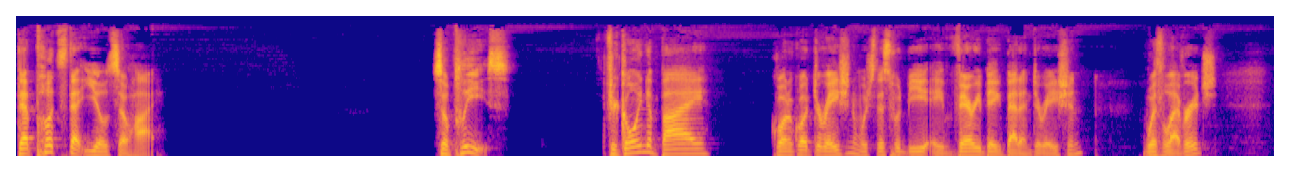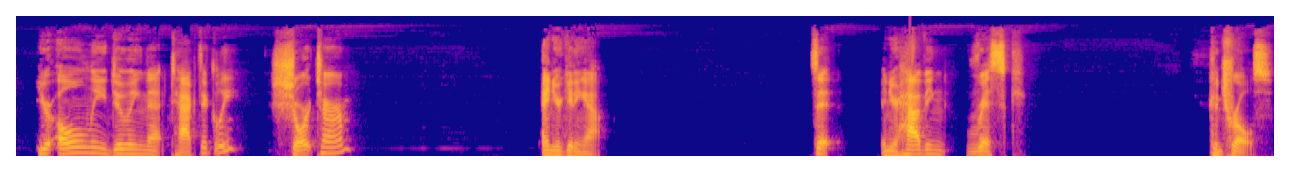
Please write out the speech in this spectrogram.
that puts that yield so high. So please, if you're going to buy quote unquote duration, which this would be a very big bet on duration with leverage, you're only doing that tactically, short term, and you're getting out. That's it. And you're having risk controls.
